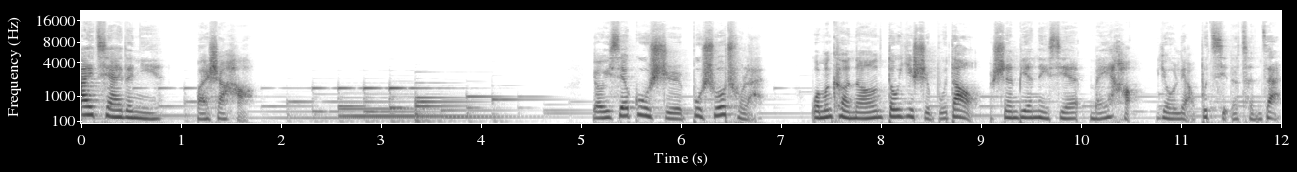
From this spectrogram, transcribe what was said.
嗨，亲爱的你，晚上好。有一些故事不说出来，我们可能都意识不到身边那些美好又了不起的存在。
